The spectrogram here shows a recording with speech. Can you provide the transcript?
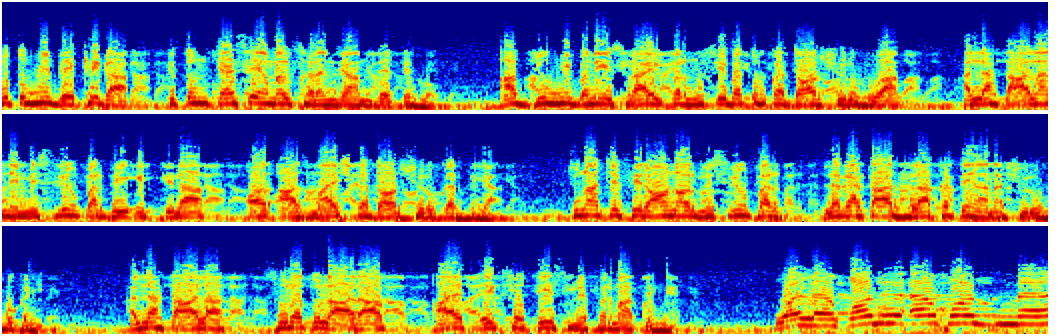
وہ تمہیں دیکھے گا کہ تم کیسے عمل سر انجام دیتے ہو۔ اب جو ہی بنی اسرائیل پر مصیبتوں کا دور شروع ہوا۔ اللہ تعالیٰ نے مصریوں پر بھی ابتلا اور آزمائش کا دور شروع کر دیا۔ چنانچہ فرعون اور مصریوں پر لگاتار ہلاکتیں آنا شروع ہو گئی اللہ تعالیٰ سورت العراف آیت ایک سو تیس میں فرماتے ہیں۔ وَلَقَدْ أَخَذْنَا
